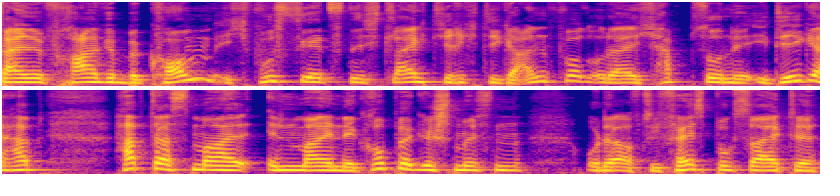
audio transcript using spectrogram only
deine Frage bekommen. Ich wusste jetzt nicht gleich die richtige Antwort oder ich habe so eine Idee gehabt, habe das mal in meine Gruppe geschmissen oder auf die Facebook-Seite,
